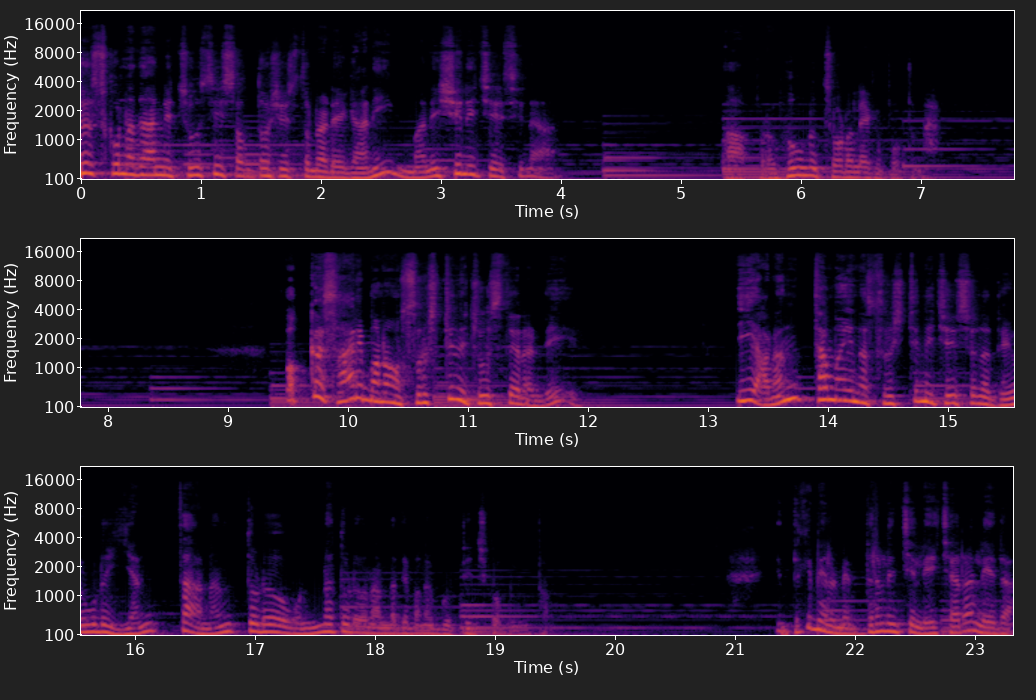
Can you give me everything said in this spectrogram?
చేసుకున్న దాన్ని చూసి సంతోషిస్తున్నాడే కానీ మనిషిని చేసిన ఆ ప్రభువును చూడలేకపోతున్నాడు. ఒక్కసారి మనం సృష్టిని చూస్తేనండి ఈ అనంతమైన సృష్టిని చేసిన దేవుడు ఎంత అనంతుడో ఉన్నతుడో అన్నది మనం గుర్తించుకోగలుగుతాం. ఇంతకీ మీరు నిద్ర నుంచి లేచారా లేదా?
